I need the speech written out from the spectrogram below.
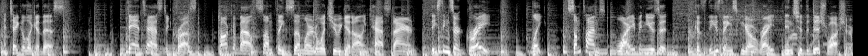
and take a look at this. Fantastic crust talk about something similar to what you would get on cast iron. These things are great. Like, sometimes why even use it? Because these things can go right into the dishwasher.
